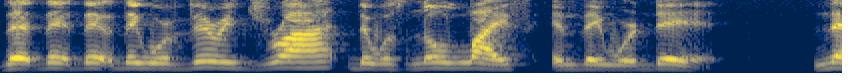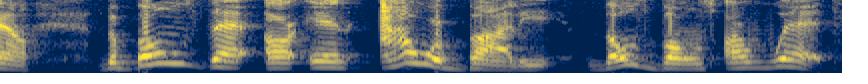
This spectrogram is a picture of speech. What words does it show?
that they, they, they, were very dry, there was no life, and they were dead. Now, the bones that are in our body, those bones are wet.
